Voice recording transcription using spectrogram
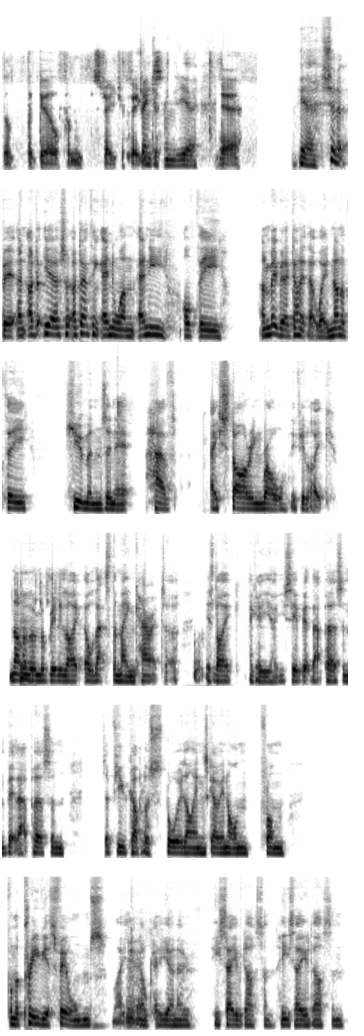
the the girl from Stranger Things. Stranger Things, yeah. Yeah. Yeah, shouldn't it be? And I don't, yeah, so I don't think anyone, any of the, and maybe they've done it that way. None of the humans in it have a starring role, if you like. None of Hmm. them are really like, oh, that's the main character. It's like, okay, yeah, you see a bit of that person, bit of that person. A few couple of storylines going on from from the previous films. Like, Hmm. okay, yeah, no, he saved us and he saved us, and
